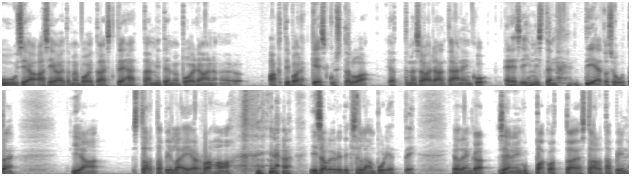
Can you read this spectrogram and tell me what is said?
uusia asioita me voitaisiin tehdä tai miten me voidaan aktivoida keskustelua, jotta me saadaan tämä niin kuin edes ihmisten tietoisuuteen. Ja startupilla ei ole rahaa ja isolla yrityksellä on budjetti. Joten se niin kuin pakottaa jo startupin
